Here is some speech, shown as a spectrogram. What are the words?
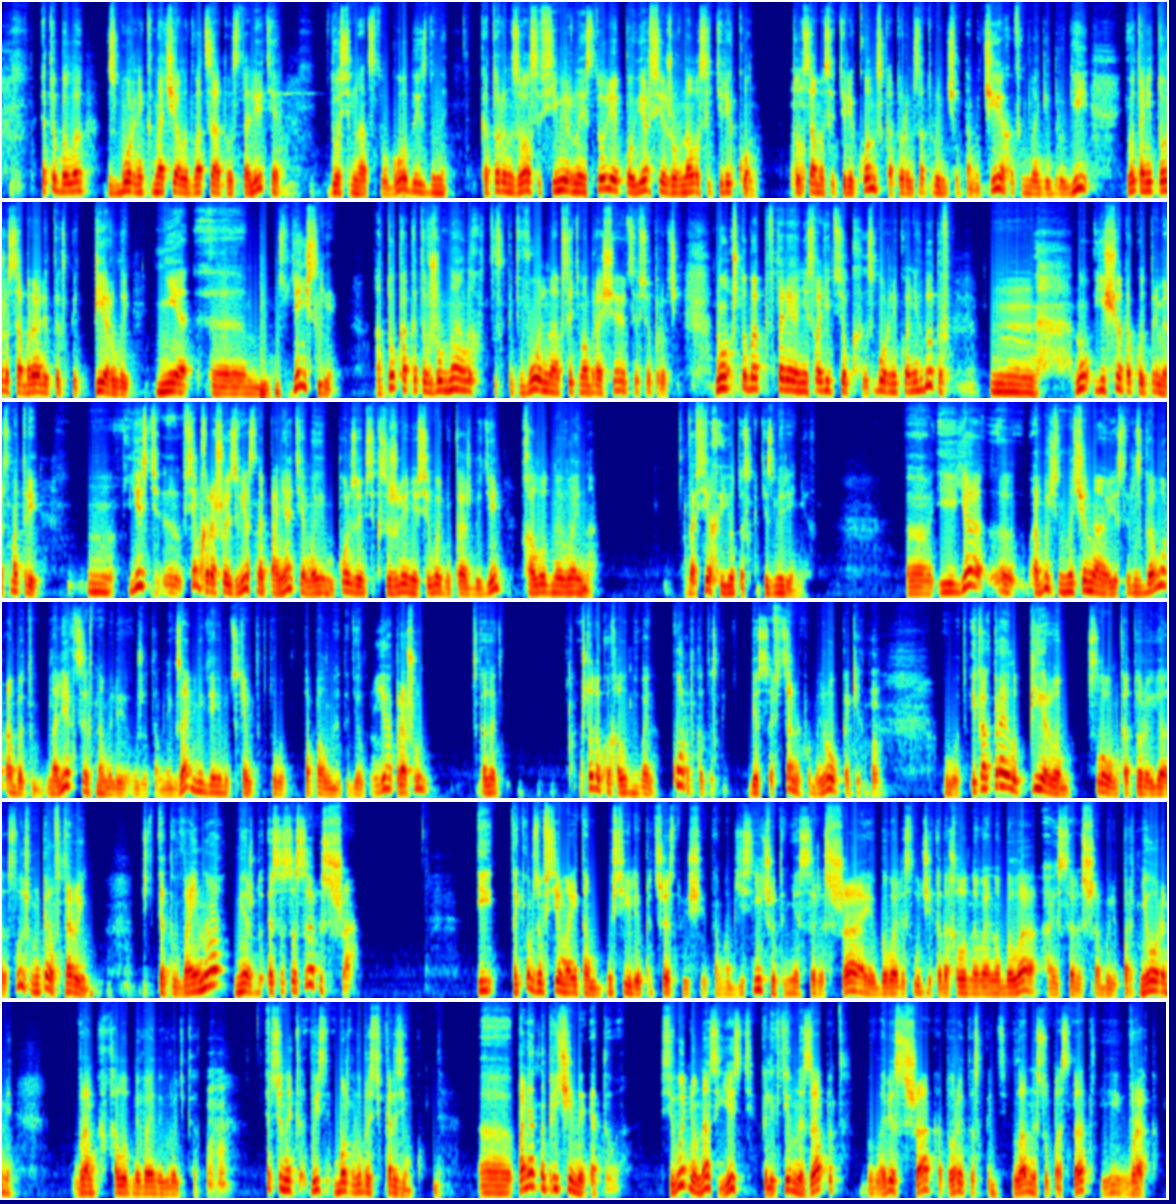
это было сборник начала 20-го столетия, до 17 -го года изданный, который назывался «Всемирная история» по версии журнала «Сатирикон». Тот самый «Сатирикон», с которым сотрудничал там и Чехов, и многие другие. И вот они тоже собрали, так сказать, перлы не э, студенческие, а то, как это в журналах, так сказать, вольно с этим обращаются и все прочее. Но чтобы, повторяю, не сводить все к сборнику анекдотов, ну, еще такой вот пример. Смотри, есть э, всем хорошо известное понятие, мы им пользуемся, к сожалению, сегодня каждый день, холодная война. Во всех ее, так сказать, измерениях. Э, и я э, обычно начинаю, если разговор об этом на лекциях там, или уже там на экзамене где-нибудь с кем-то, кто вот попал на это дело, я прошу сказать, что такое холодная война. Коротко, так сказать, без официальных формулировок каких-то. Вот. И, как правило, первым словом, которое я слышу, ну, первым, вторым, это война между СССР и США. И таким образом все мои там усилия предшествующие там, объяснить, что это не СССР и США, и бывали случаи, когда холодная война была, а СССР и США были партнерами в рамках холодной войны вроде как. Угу. Это все можно выбросить в корзинку. Э, понятны причины этого. Сегодня у нас есть коллективный Запад во главе США, который, так сказать, главный супостат и враг.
